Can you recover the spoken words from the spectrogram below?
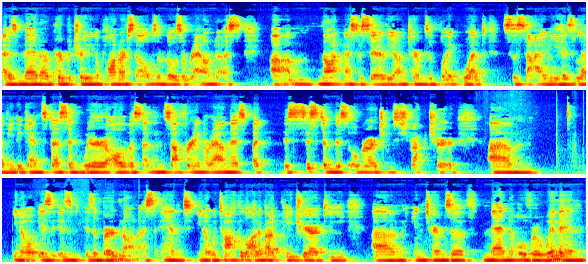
as men are perpetrating upon ourselves and those around us um, not necessarily on terms of like what society has levied against us and we're all of a sudden suffering around this but this system this overarching structure um, you know is is is a burden on us and you know we talk a lot about patriarchy um, in terms of men over women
